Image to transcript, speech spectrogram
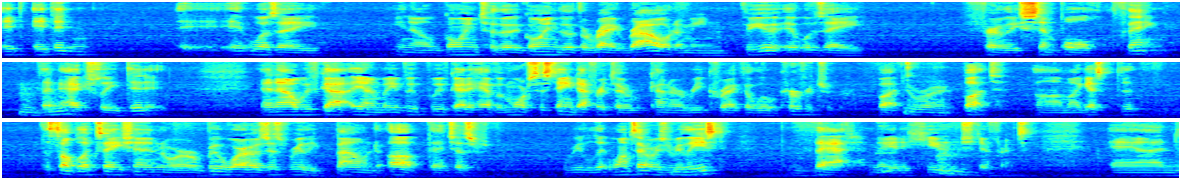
it, it didn't. It, was a, you know, going to the going to the right route. I mean, for you, it was a fairly simple thing that Mhm. actually did it. And now we've got, you know, maybe we've got to have a more sustained effort to kind of recorrect a little curvature. But Right. but um, I guess the, the subluxation or where I was just really bound up, that just reli- once that was released, that made a huge difference. And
